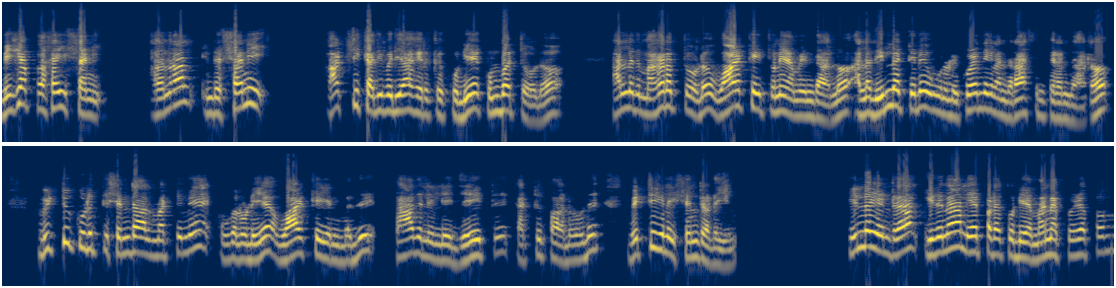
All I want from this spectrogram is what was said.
மிக பகை சனி. அதனால் இந்த சனி ஆட்சிக்கு அதிபதியாக இருக்கக்கூடிய கும்பத்தோடோ அல்லது மகரத்தோடோ வாழ்க்கை துணை அமைந்தாலோ அல்லது இல்லத்திலே உங்களுடைய குழந்தைகள் அந்த ராசியில் பிறந்தாரோ விட்டு கொடுத்து சென்றால் மட்டுமே உங்களுடைய வாழ்க்கை என்பது காதலிலே ஜெயித்து கட்டுப்பாடோடு வெற்றிகளை சென்றடையும். இல்லை என்றால் இதனால் ஏற்படக்கூடிய மனக்குழப்பம்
